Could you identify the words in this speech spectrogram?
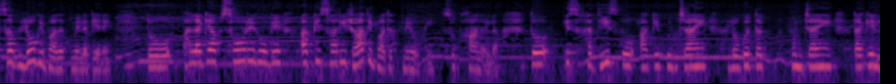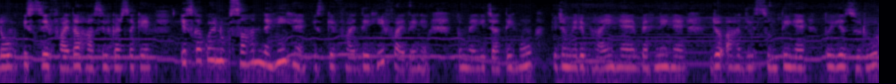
سب لوگ عبادت میں لگے رہے تو حالانکہ آپ سو رہے ہوگے آپ کی ساری رات عبادت میں ہوگی، سبحان اللہ۔ تو اس حدیث کو آگے پہنچائیں، لوگوں تک پہنچائیں تاکہ لوگ اس سے فائدہ حاصل کر سکیں۔ اس کا کوئی نقصان نہیں ہے، اس کے فائدے ہی فائدے ہیں۔ تو میں یہ چاہتی ہوں کہ جو میرے بھائی ہیں، بہنیں ہیں، جو احادیث سنتی ہیں، تو یہ ضرور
